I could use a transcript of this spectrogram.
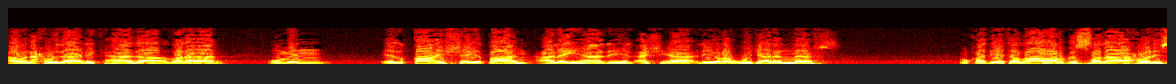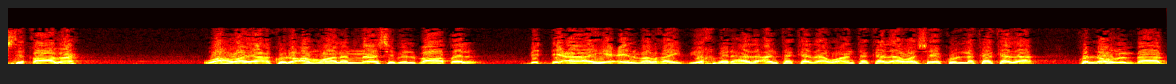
أو نحو ذلك هذا ضلال ومن إلقاء الشيطان عليه هذه الأشياء ليروج على الناس. وقد يتظاهر بالصلاح والاستقامة وهو يأكل أموال الناس بالباطل بادعائه علم الغيب. يخبر هذا أنت كذا وأنت كذا وسيكون لك كذا. كله من باب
